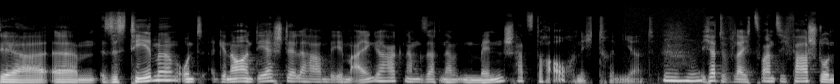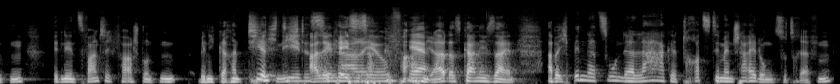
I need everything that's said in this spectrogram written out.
der ähm, Systeme. Und genau an der Stelle haben wir eben eingehakt und haben gesagt, na, ein Mensch hat's doch auch nicht trainiert. Mhm. Ich hatte vielleicht 20 Fahrstunden. In den 20 Fahrstunden bin ich garantiert nicht, nicht alle Szenario. Cases abgefahren. Ja. ja, das kann nicht sein. Aber ich bin dazu in der Lage, trotzdem Entscheidungen zu treffen,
